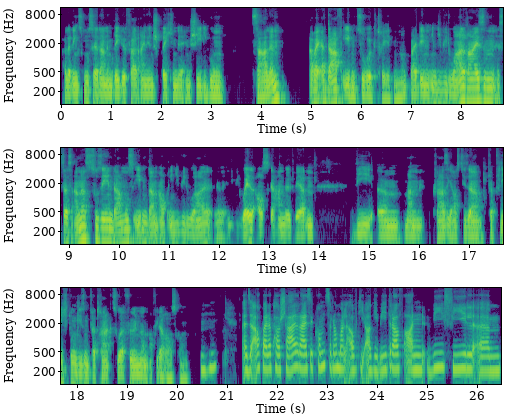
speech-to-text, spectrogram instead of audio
Allerdings muss er dann im Regelfall eine entsprechende Entschädigung zahlen. Aber er darf eben zurücktreten. Und bei den Individualreisen ist das anders zu sehen. Da muss eben dann auch individual, äh, individuell ausgehandelt werden, wie ähm, man quasi aus dieser Verpflichtung, diesen Vertrag zu erfüllen, dann auch wieder rauskommt. Mhm. Also auch bei der Pauschalreise kommt es dann nochmal auf die AGB drauf an, wie viel ähm,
